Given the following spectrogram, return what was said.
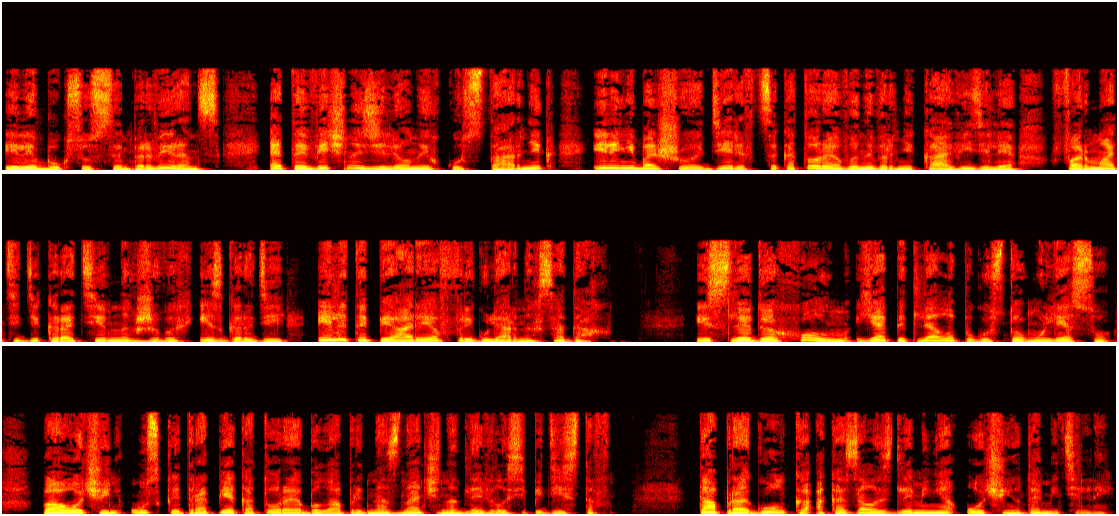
или Buxus sempervirens — это вечно зеленый кустарник или небольшое деревце, которое вы наверняка видели в формате декоративных живых изгородей или топиариев в регулярных садах. Исследуя холм, я петляла по густому лесу, по очень узкой тропе, которая была предназначена для велосипедистов. Та прогулка оказалась для меня очень утомительной.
